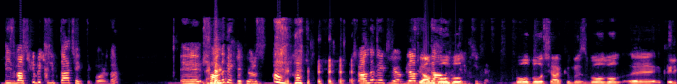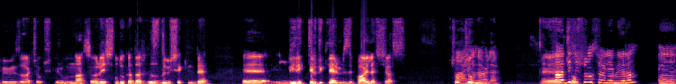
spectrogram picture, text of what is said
biz başka bir klip daha çektik bu arada. E, şu anda bekletiyoruz. şu anda bekliyor. Biraz Şu an iddialı bol bir bol- klip çünkü. Bol bol şarkımız, bol bol e, klibimiz var çok şükür. Bundan sonra işte olduğu kadar hızlı bir şekilde e, biriktirdiklerimizi paylaşacağız. Çok Aynen çok öyle. e, Sadece çok şunu söyleyebilirim. Ee,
